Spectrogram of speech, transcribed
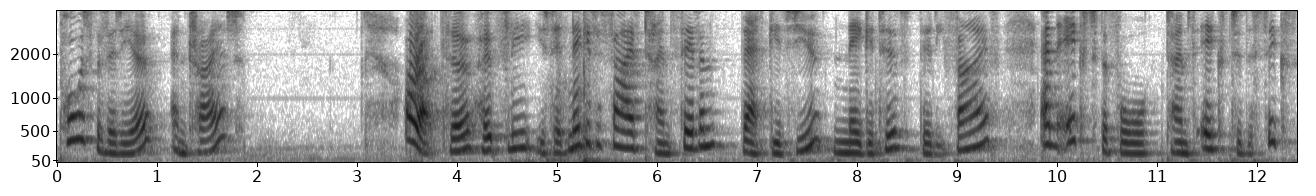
Pause the video and try it. Alright, so hopefully you said negative 5 times 7, that gives you negative 35. And x to the 4 times x to the 6,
